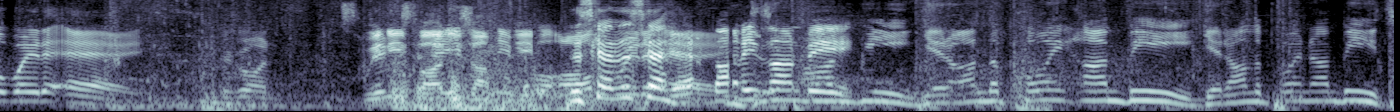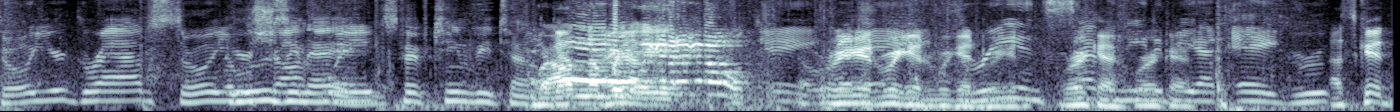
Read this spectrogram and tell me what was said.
the way to A. They're going. We need bodies on B. people This guy, this guy. Bodies on B. B. Get on the point on B. Get on the point on B. Throw your grabs. Throw your losing A. shockwaves. 15 v 10. We're out number eight. We're good, we're good, we're good, we're good. We're good. we're good. at A group. That's good.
